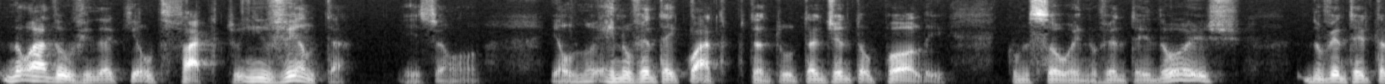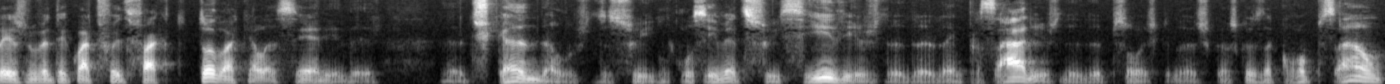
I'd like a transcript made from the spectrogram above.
não há dúvida que ele de facto inventa, isso é um, ele em 94, portanto, o Tangentopoli começou em 92, 93, 94 foi de facto toda aquela série de de escândalos, de, inclusive de suicídios de, de, de empresários, de, pessoas, das, das coisas da corrupção.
